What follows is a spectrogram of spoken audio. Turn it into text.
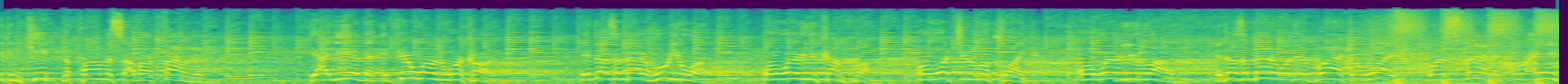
We can keep the promise of our founder. The idea that if you're willing to work hard, it doesn't matter who you are, or where you come from, or what you look like, or where you love. It doesn't matter whether you're black or white, or Hispanic, or Asian,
